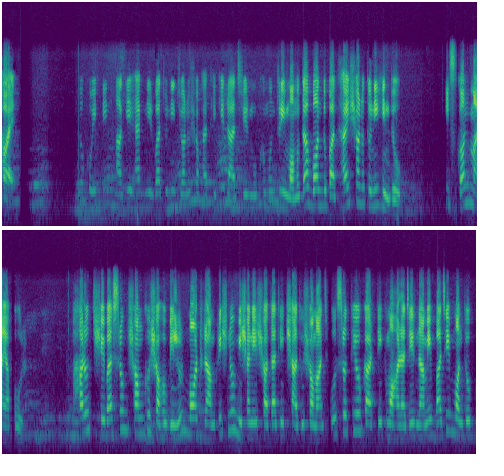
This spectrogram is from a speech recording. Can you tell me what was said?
হয়। কয়েকদিন আগে এক নির্বাচনী জনসভা থেকে রাজ্যের মুখ্যমন্ত্রী মমতা বন্দ্যোপাধ্যায় সনাতনী হিন্দু। ইসকন, মায়াপুর। ভারত সেবাশ্রম সংঘ সহ বেলুর মঠ, রামকৃষ্ণ মিশনের শতাধিক সাধু সমাজ ও শ্রদ্ধেয় কার্তিক মহারাজের নামে বাজে মন্তব্য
